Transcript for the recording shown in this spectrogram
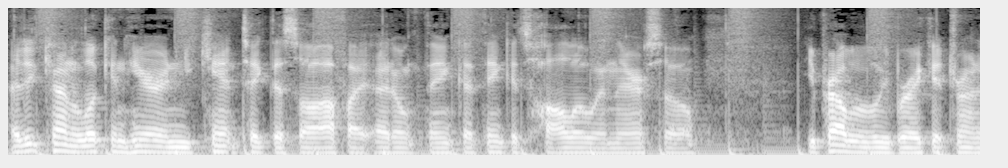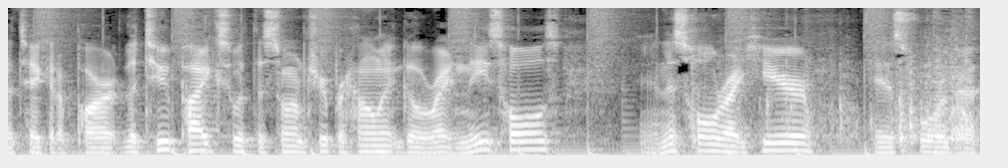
I did kind of look in here and you can't take this off. I, I don't think, I think it's hollow in there. So you probably break it trying to take it apart. The two pikes with the Stormtrooper helmet go right in these holes. And this hole right here is for the,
